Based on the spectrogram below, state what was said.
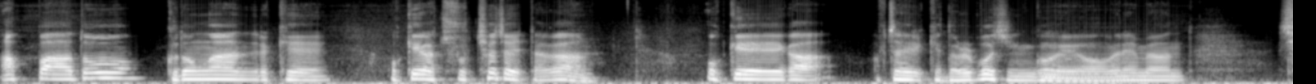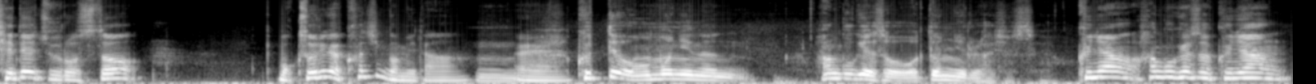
아빠도 그동안 이렇게 어깨가 축 처져 있다가 음. 어깨가 갑자기 이렇게 넓어진 거예요. 음. 왜냐면 세대주로서 목소리가 커진 겁니다. 음. 네. 그때 어머니는 한국에서 어떤 일을 하셨어요? 그냥 한국에서 그냥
